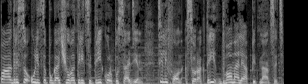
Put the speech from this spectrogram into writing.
по адресу улица Пугачева, 33, корпус 1. Телефон 43 2015.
